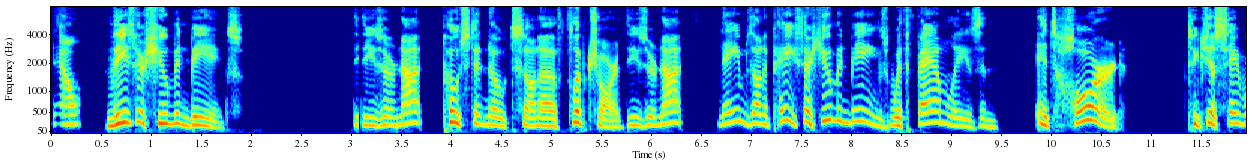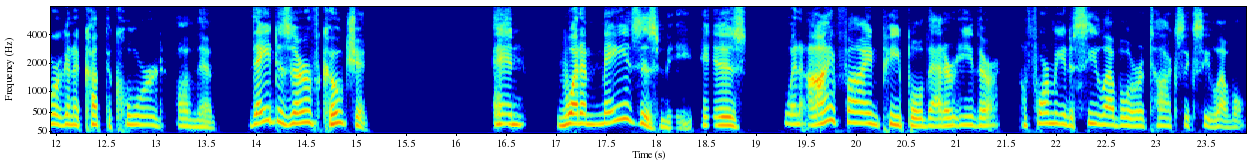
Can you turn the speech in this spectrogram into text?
Now, these are human beings. These are not post it notes on a flip chart. These are not names on a page. They're human beings with families. And it's hard to just say we're going to cut the cord on them. They deserve coaching. And what amazes me is when I find people that are either performing at a C level or a toxic C level,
